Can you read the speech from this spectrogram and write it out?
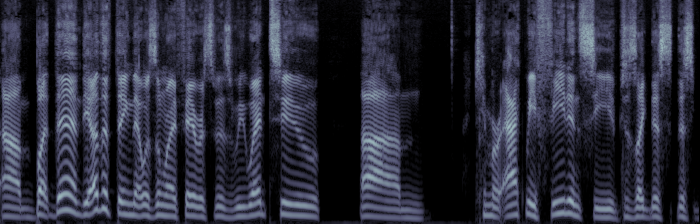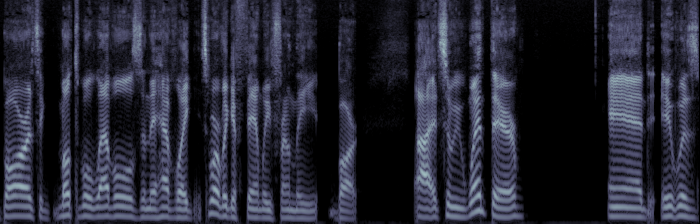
Um, but then the other thing that was one of my favorites was we went to um, I can't remember Acme Feed and Seed, which is like this this bar. It's like multiple levels, and they have like it's more of like a family friendly bar. Uh, and so we went there, and it was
